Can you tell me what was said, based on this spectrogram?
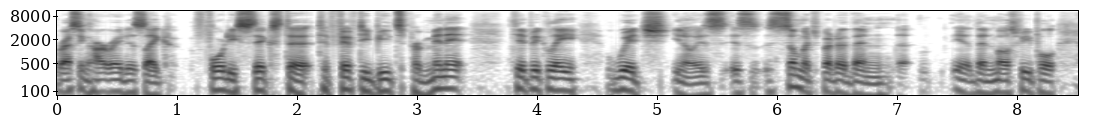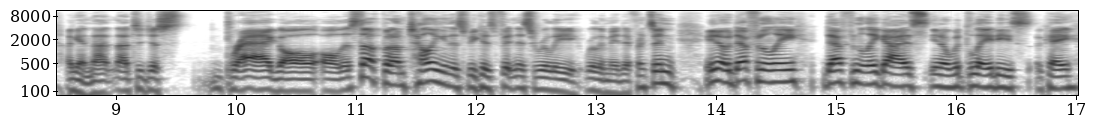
resting heart rate is like 46 to, to 50 beats per minute typically, which you know is is so much better than you know, than most people. Again, not not to just brag all all this stuff, but I'm telling you this because fitness really really made a difference. And you know, definitely definitely guys, you know, with the ladies, okay,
